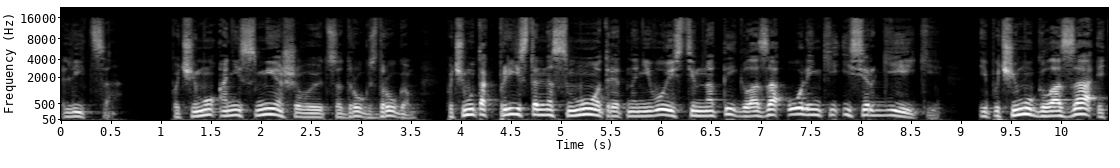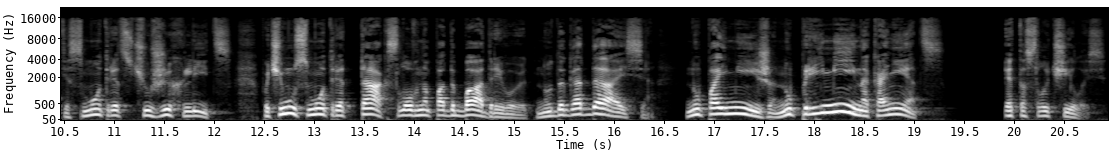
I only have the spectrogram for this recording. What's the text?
Лица. Почему они смешиваются друг с другом? Почему так пристально смотрят на него из темноты глаза Оленьки и Сергейки? И почему глаза эти смотрят с чужих лиц? Почему смотрят так, словно подбадривают? Ну догадайся, ну пойми же, ну прими, наконец! Это случилось.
